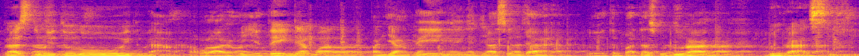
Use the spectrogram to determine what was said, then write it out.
Terus dulu dulu itu ulah ieu teh nya moal panjang teh nya ngajelasin ada. Terbatas kudura durasi.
